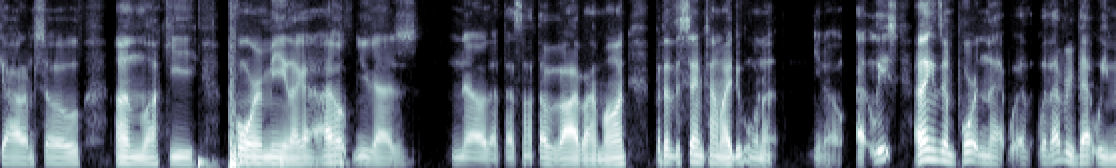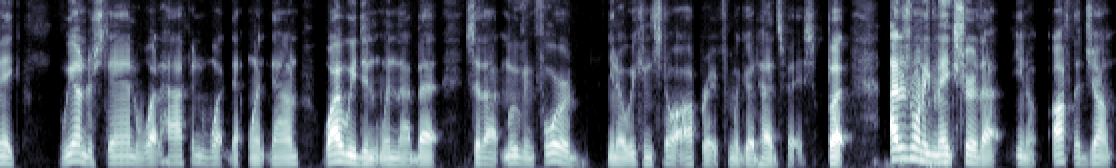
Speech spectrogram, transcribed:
God, I'm so unlucky, poor me." Like I, I hope you guys know that that's not the vibe I'm on. But at the same time, I do want to, you know, at least I think it's important that with, with every bet we make, we understand what happened, what went down, why we didn't win that bet, so that moving forward, you know, we can still operate from a good headspace. But I just want to make sure that, you know, off the jump,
